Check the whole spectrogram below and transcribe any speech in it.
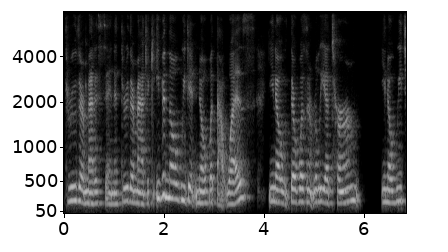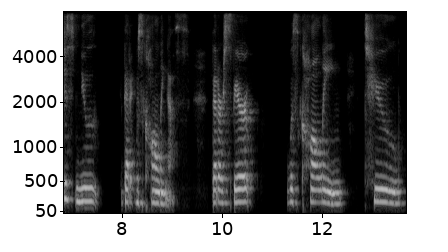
through their medicine and through their magic, even though we didn't know what that was. You know, there wasn't really a term. You know, we just knew that it was calling us, that our spirit was calling to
